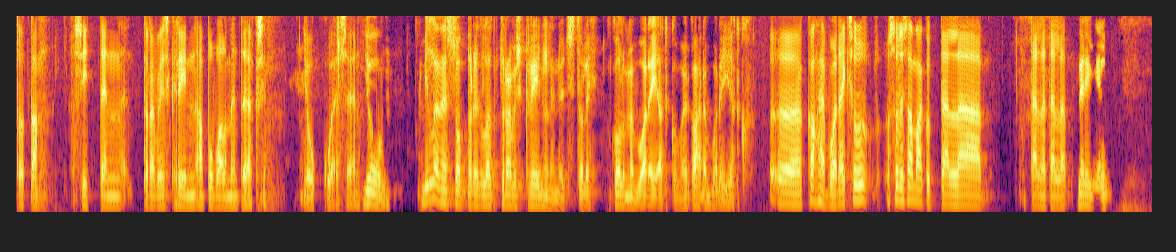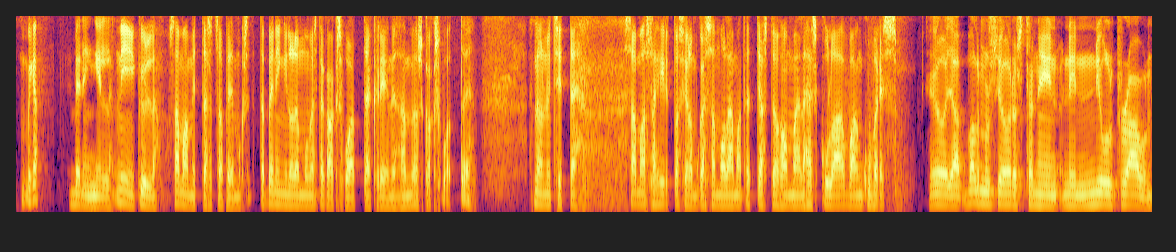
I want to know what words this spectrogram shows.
tota, sitten Travis Green apuvalmentajaksi joukkueeseen. Joo. Millainen soppari tulla Travis Greenille nyt sitten oli? Kolmen vuoden jatko vai kahden vuoden jatko? Öö, kahden vuoden. Eikö se, ollut, se oli sama kuin tällä, tällä, tällä Benningillä. mikä? Benningillä. Niin, kyllä. Saman mittaiset sopimukset. Että Benningillä oli mun mielestä kaksi vuotta ja Greenillä myös kaksi vuotta. Ja ne on nyt sitten samassa hirttosilmukassa molemmat, että jos tuo homma ei lähes kulaa Vancouverissa. Joo, ja valmennusjohdosta niin, niin Neil Brown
